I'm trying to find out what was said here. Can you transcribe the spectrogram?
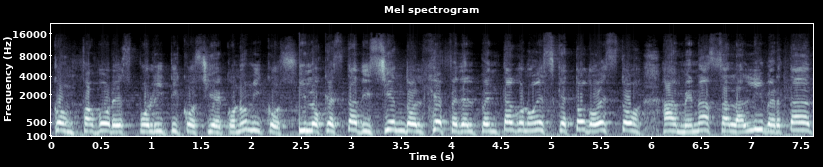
con favores políticos y económicos Y lo que está diciendo el jefe del Pentágono es que todo esto amenaza la libertad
